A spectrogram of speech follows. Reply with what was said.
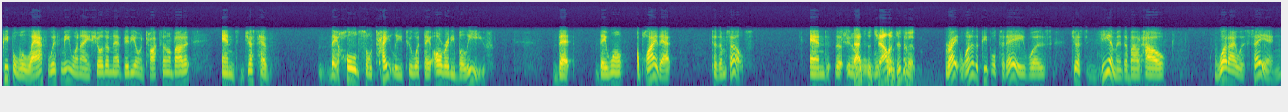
people will laugh with me when I show them that video and talk to them about it, and just have they hold so tightly to what they already believe that they won't apply that to themselves. And the you know that's the challenge, one, isn't it? Right. One of the people today was just vehement about how what I was saying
